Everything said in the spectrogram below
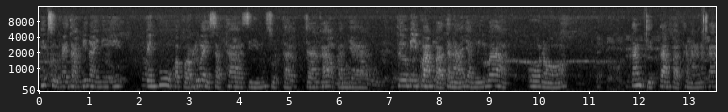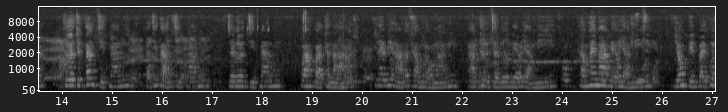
ภิกษุในธรรมวินัยนี้ เป็นผู้ประกอบด้วยศรัทธาศีลสุตตะจาคะปัญญา เธอมีความปรารถนาอย่างนี้ว่า โอ๋หนอ ตั้งจิตตามปรารถนานะคะ เธอจึงตั้งจิตนั้นอธิษฐานจิตนั้น เจริญจิตนั้น ความปรารถนาและวิหารธรรมเหล่านั้นอันเธอเจริญแล้วอย่างนี้ทำให้มากแล้วอย่างนี้ ย่อมเป็นไปเพื่อ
